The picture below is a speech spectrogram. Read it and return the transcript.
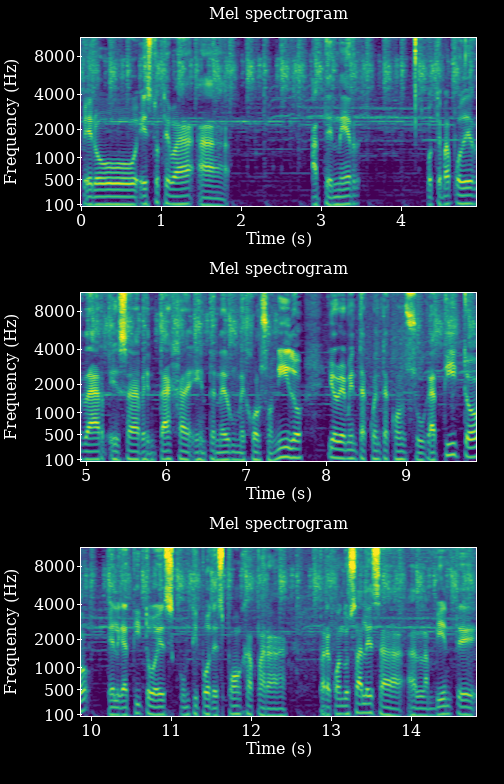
Pero esto te va a, a tener o te va a poder dar esa ventaja en tener un mejor sonido y obviamente cuenta con su gatito. El gatito es un tipo de esponja para para cuando sales al ambiente eh,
